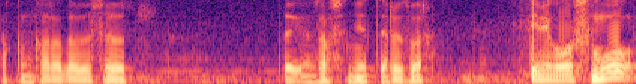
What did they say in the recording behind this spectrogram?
жакынкы арада өсөт деген жакшы ниеттерибиз бар. Демек ошму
